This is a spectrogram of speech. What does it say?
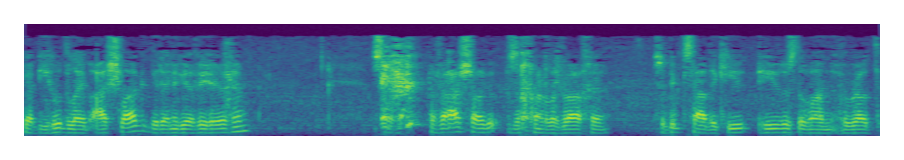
Rabbi Yehuda Leib Ashlag, did any of you ever hear of him? So, Rabbi Ashlag, Zachar Levracha, is a big tzaddik. He, he was the one who wrote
